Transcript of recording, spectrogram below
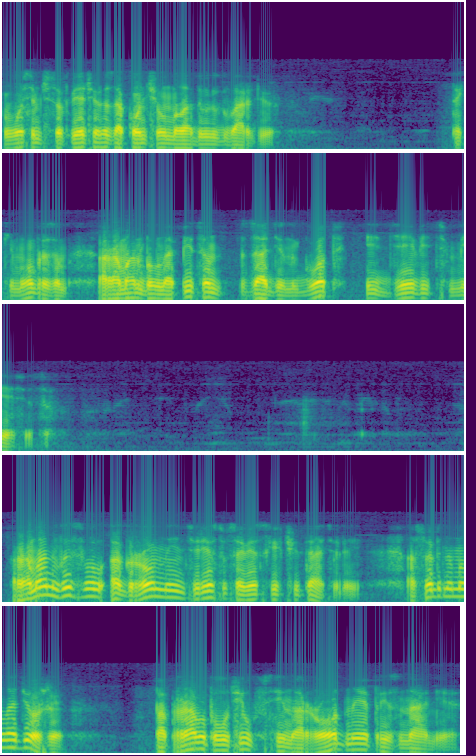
в 8 часов вечера закончил молодую гвардию. Таким образом, роман был написан за один год и девять месяцев. Роман вызвал огромный интерес у советских читателей, особенно молодежи, по праву получил всенародное признание.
